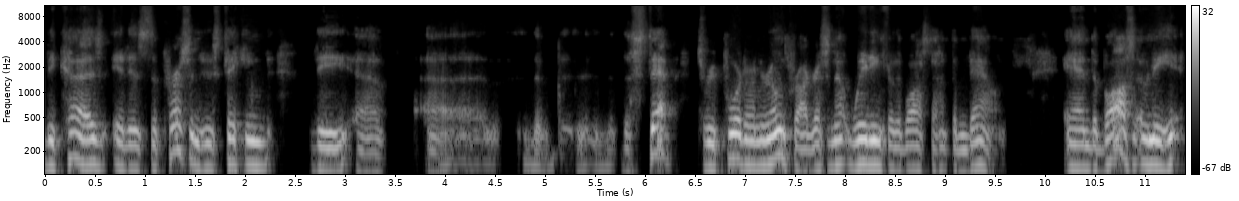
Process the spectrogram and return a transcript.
because it is the person who's taking the uh, uh, the, the step to report on their own progress and not waiting for the boss to hunt them down. And the boss only,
